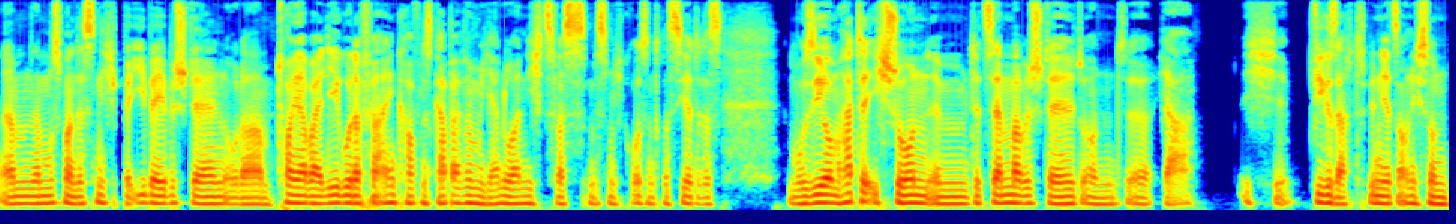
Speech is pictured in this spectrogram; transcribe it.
Ähm, dann muss man das nicht bei Ebay bestellen oder teuer bei Lego dafür einkaufen. Es gab einfach im Januar nichts, was, was mich groß interessierte. Das Museum hatte ich schon im Dezember bestellt und äh, ja, ich, wie gesagt, bin jetzt auch nicht so ein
